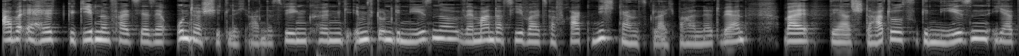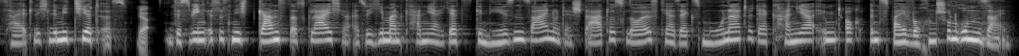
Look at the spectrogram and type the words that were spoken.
aber er hält gegebenenfalls ja sehr unterschiedlich an. Deswegen können Geimpfte und Genesene, wenn man das jeweils erfragt, nicht ganz gleich behandelt werden, weil der Status genesen ja zeitlich limitiert ist. Ja. Deswegen ist es nicht ganz das Gleiche. Also jemand kann ja jetzt genesen sein und der Status läuft ja sechs Monate, der kann ja eben auch in zwei Wochen schon rum sein.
